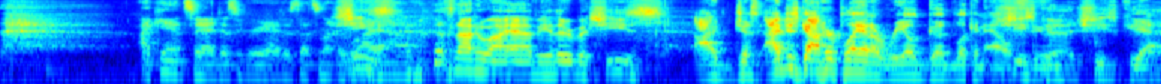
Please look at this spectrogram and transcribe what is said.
I can't say I disagree. I just that's not who I have. that's not who I have either, but she's I just I just got her playing a real good looking elf. she's dude. good. She's good. Yeah,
